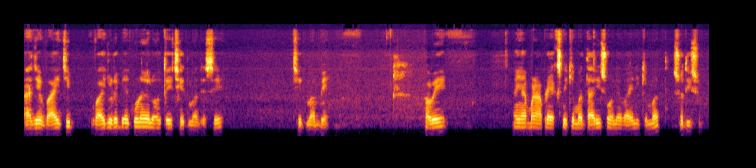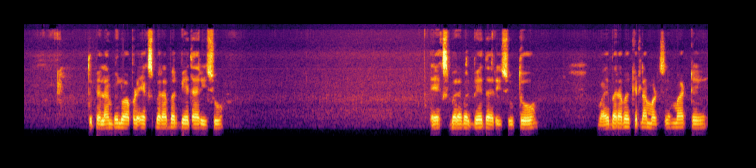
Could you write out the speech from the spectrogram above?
આ જે વાય જે વાય જોડે બે ગુણાયેલો હતો, એ છેદમાં જશે. છેદમાં બે. હવે અહીંયા પણ આપણે એક્સની કિંમત ધારીશું અને વાયની કિંમત શોધીશું. તો પહેલાં પહેલું આપણે એક્સ બરાબર બે ધારીશું. એક્સ બરાબર બે ધારીશું તો વાય બરાબર કેટલા મળશે? માટે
